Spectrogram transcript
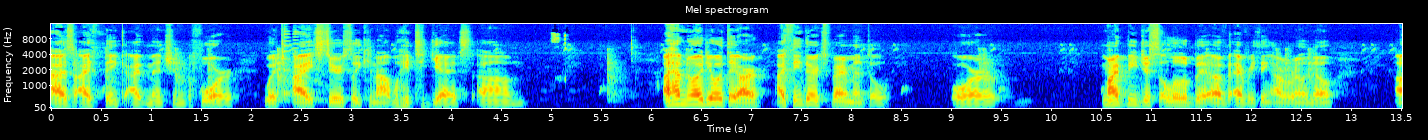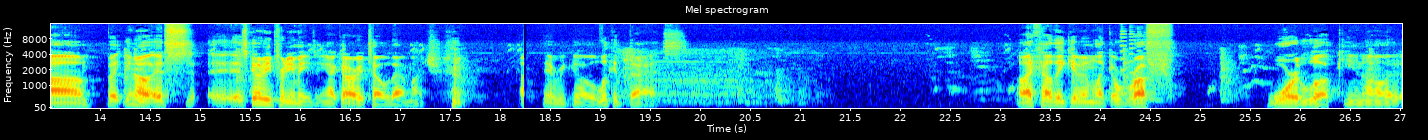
as I think I've mentioned before, which I seriously cannot wait to get. Um, I have no idea what they are. I think they're experimental or might be just a little bit of everything. I don't really know. Um, but you know, it's it's gonna be pretty amazing. I can already tell that much. there we go. Look at that. I like how they give him like a rough war look. You know.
